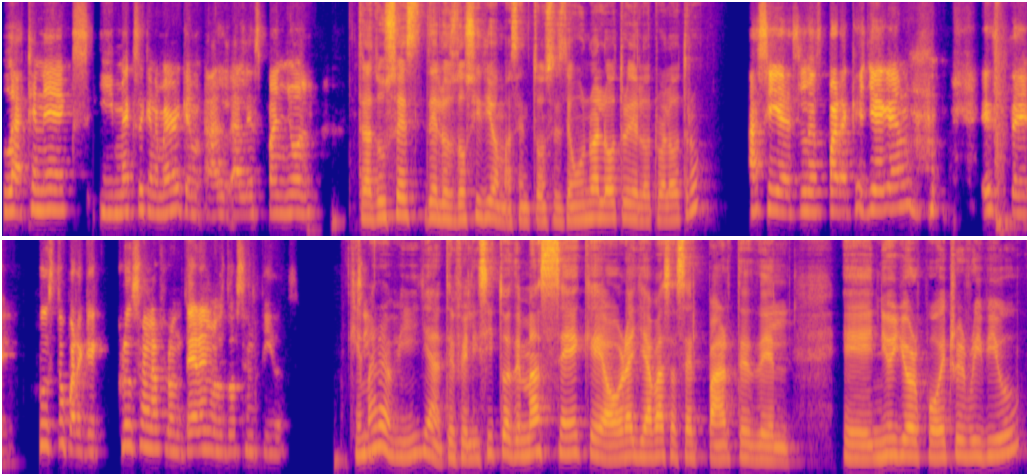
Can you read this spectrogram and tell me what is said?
Latinx y Mexican American al, español. ¿Traduces de los dos idiomas, entonces, de uno al otro y del otro al otro? Así es, para que lleguen, este, justo para que crucen la frontera en los dos sentidos. Qué maravilla, te felicito. Además sé que ahora ya vas a ser parte del eh, New York Poetry Review.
